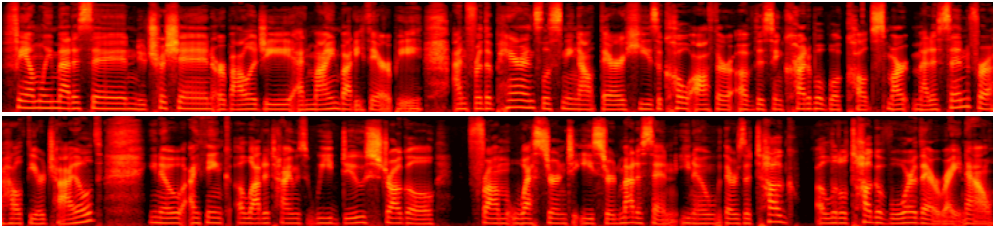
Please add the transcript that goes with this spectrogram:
family medicine, nutrition, herbology, and mind body therapy. And for the parents listening out there, he's a co author of this incredible book called Smart Medicine for a Healthier Child. You know, I think a lot of times we do struggle from Western to Eastern medicine. You know, there's a tug, a little tug of war there right now.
